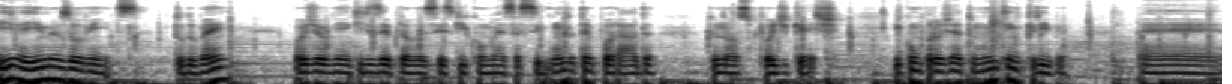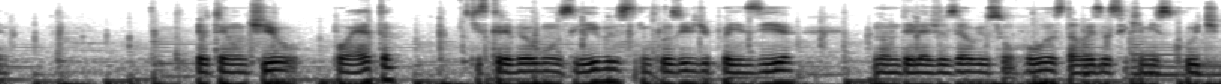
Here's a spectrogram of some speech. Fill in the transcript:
E aí, meus ouvintes, tudo bem? Hoje eu vim aqui dizer para vocês que começa a segunda temporada do nosso podcast e com um projeto muito incrível. É... Eu tenho um tio poeta que escreveu alguns livros, inclusive de poesia. O nome dele é José Wilson Ruas, talvez você que me escute,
